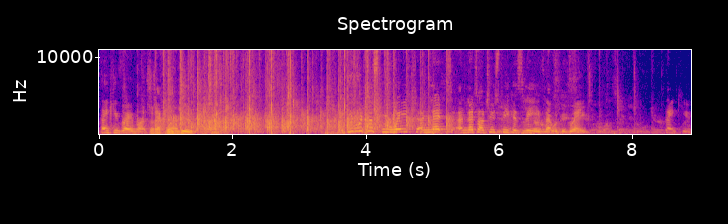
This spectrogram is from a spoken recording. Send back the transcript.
Thank you very much, Jack. Thank you. If you would just wait and let, and let our two speakers leave, that would be great. Thank you.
